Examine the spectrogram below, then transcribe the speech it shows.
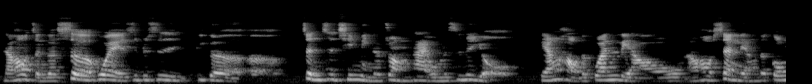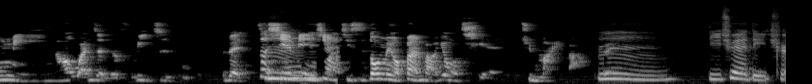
然后整个社会是不是一个呃政治亲民的状态？我们是不是有良好的官僚？然后善良的公民？然后完整的福利制度，对不对？这些面向其实都没有办法用钱去买吧？嗯，的确，的确。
